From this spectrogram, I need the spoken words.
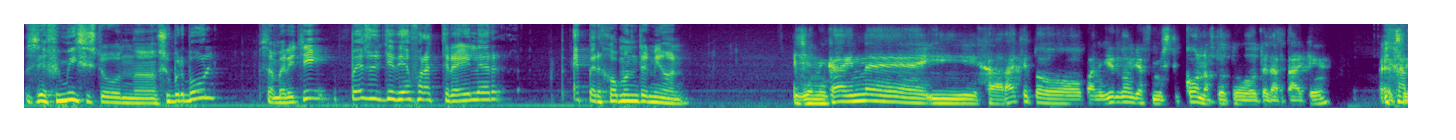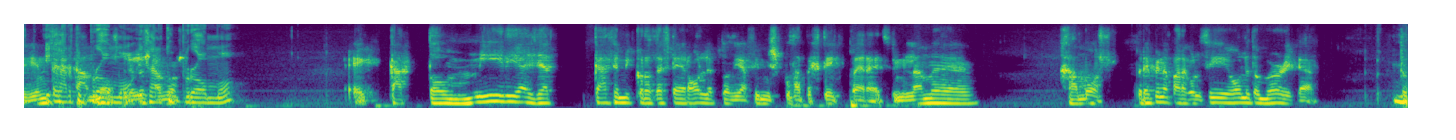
στις διαφημίσεις των ε, Super Bowl στην Αμερική παίζουν και διάφορα τρέιλερ επερχόμενων ταινιών. Γενικά είναι η χαρά και το πανηγύρι των διαφημιστικών αυτό το τεταρτάκι. Η, Έτσι, χα, η γίνεται χάρτου χαμός, πρόμο, η τρελός χάρτου χαμός. πρόμο εκατομμύρια για κάθε μικροδευτερόλεπτο διαφήμιση που θα παιχτεί εκεί πέρα. Έτσι. Μιλάμε χαμός. Πρέπει να παρακολουθεί όλο το America το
